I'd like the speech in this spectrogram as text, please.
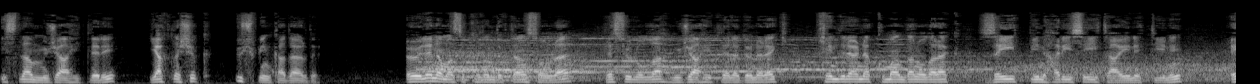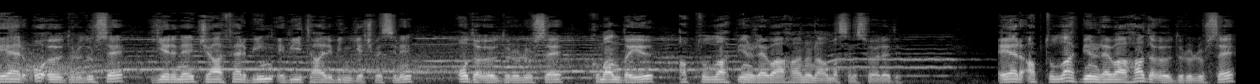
İslam mücahitleri yaklaşık 3000 kadardı. Öğle namazı kılındıktan sonra Resulullah mücahitlere dönerek kendilerine kumandan olarak Zeyd bin Harise'yi tayin ettiğini, eğer o öldürülürse yerine Cafer bin Ebi Talib'in geçmesini, o da öldürülürse kumandayı Abdullah bin Revaha'nın almasını söyledi. Eğer Abdullah bin Revaha da öldürülürse,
